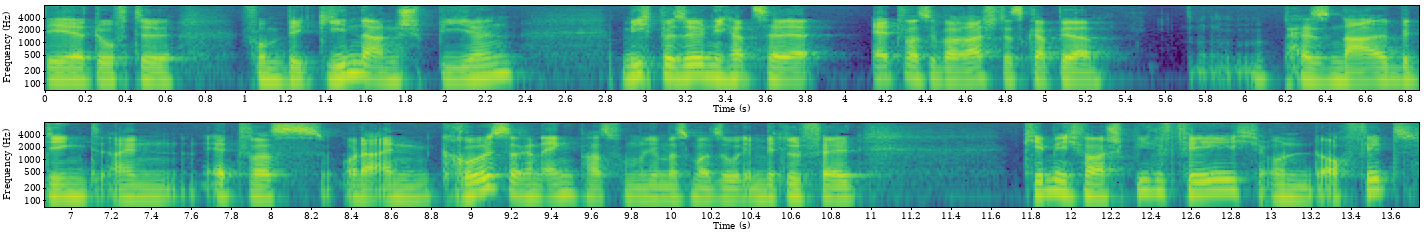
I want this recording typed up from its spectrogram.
Der durfte vom Beginn an spielen. Mich persönlich hat es ja etwas überrascht. Es gab ja personalbedingt einen etwas oder einen größeren Engpass, formulieren wir es mal so, im Mittelfeld. Kimmich war spielfähig und auch fit,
